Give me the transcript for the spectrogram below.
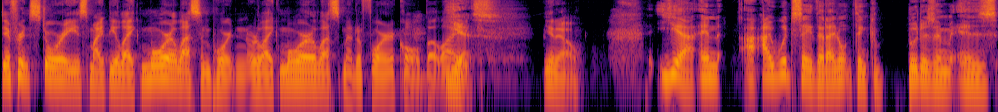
different stories might be like more or less important or like more or less metaphorical, but like yes. you know, yeah, and I would say that I don't think Buddhism is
